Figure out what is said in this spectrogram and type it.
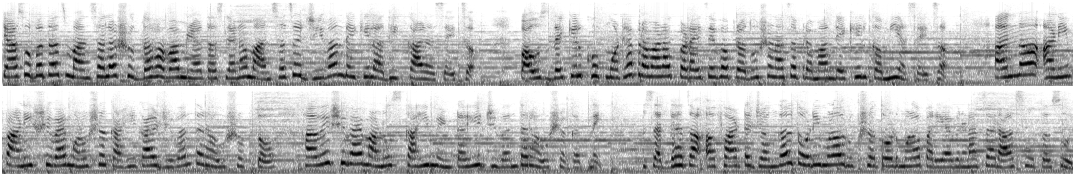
त्यासोबतच माणसाला शुद्ध हवा मिळत असल्यानं माणसाचं जीवन देखील अधिक काळ असायचं. पाऊस देखील खूप मोठ्या प्रमाणात पडायचे व प्रदूषणाचं प्रमाण देखील कमी असायचं. अन्न आणि पाणीशिवाय मनुष्य काही काळ जिवंत राहू शकतो. हवेशिवाय माणूस काही मिनिटंही जिवंत राहू शकत नाही. सध्याचा अफाट जंगल तोडीमुळं वृक्षतोडमुळं पर्यावरणाचा ऱ्हास होत असून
